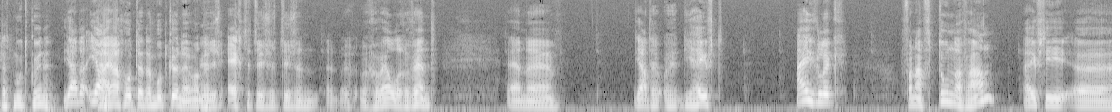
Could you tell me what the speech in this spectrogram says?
Dat moet kunnen. Ja, dat, ja, ja. goed, dat, dat moet kunnen. Want Ja. het is echt het is, het is een, een, een geweldige vent. En eh, ja, die heeft eigenlijk vanaf toen af aan... heeft hij eh,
